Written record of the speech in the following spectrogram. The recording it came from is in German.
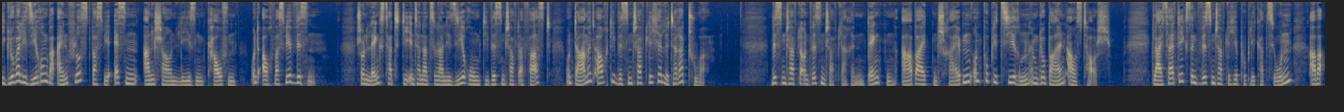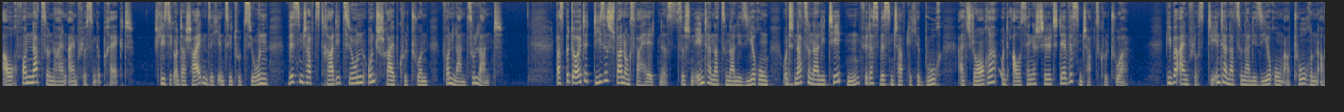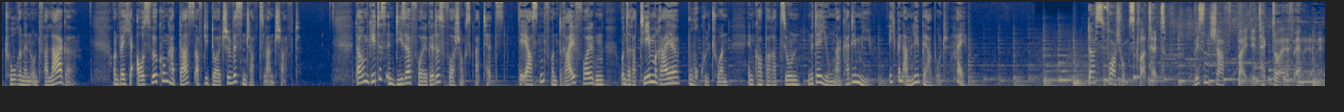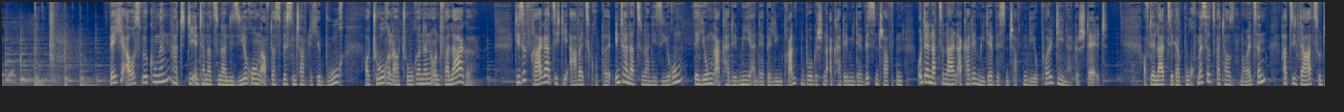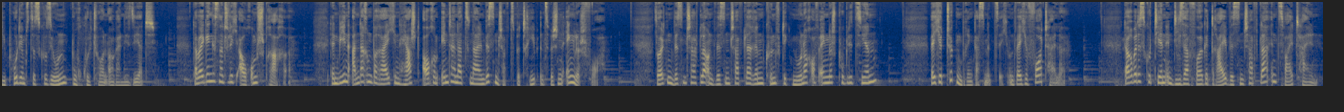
Die Globalisierung beeinflusst, was wir essen, anschauen, lesen, kaufen und auch was wir wissen. Schon längst hat die Internationalisierung die Wissenschaft erfasst und damit auch die wissenschaftliche Literatur. Wissenschaftler und Wissenschaftlerinnen denken, arbeiten, schreiben und publizieren im globalen Austausch. Gleichzeitig sind wissenschaftliche Publikationen aber auch von nationalen Einflüssen geprägt. Schließlich unterscheiden sich Institutionen, Wissenschaftstraditionen und Schreibkulturen von Land zu Land. Was bedeutet dieses Spannungsverhältnis zwischen Internationalisierung und Nationalitäten für das wissenschaftliche Buch als Genre und Aushängeschild der Wissenschaftskultur? Wie beeinflusst die Internationalisierung Autoren, Autorinnen und Verlage? Und welche Auswirkungen hat das auf die deutsche Wissenschaftslandschaft? Darum geht es in dieser Folge des Forschungsquartetts, der ersten von drei Folgen unserer Themenreihe Buchkulturen in Kooperation mit der Jungen Akademie. Ich bin Amelie Baerbuth. Hi. Das Forschungsquartett. Wissenschaft bei Detektor FM. Welche Auswirkungen hat die Internationalisierung auf das wissenschaftliche Buch, Autoren, Autorinnen und Verlage? Diese Frage hat sich die Arbeitsgruppe Internationalisierung der Jungen Akademie an der Berlin-Brandenburgischen Akademie der Wissenschaften und der Nationalen Akademie der Wissenschaften Leopoldina gestellt. Auf der Leipziger Buchmesse 2019 hat sie dazu die Podiumsdiskussion Buchkulturen organisiert. Dabei ging es natürlich auch um Sprache. Denn wie in anderen Bereichen herrscht auch im internationalen Wissenschaftsbetrieb inzwischen Englisch vor. Sollten Wissenschaftler und Wissenschaftlerinnen künftig nur noch auf Englisch publizieren? Welche Tücken bringt das mit sich und welche Vorteile? Darüber diskutieren in dieser Folge drei Wissenschaftler in zwei Teilen.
